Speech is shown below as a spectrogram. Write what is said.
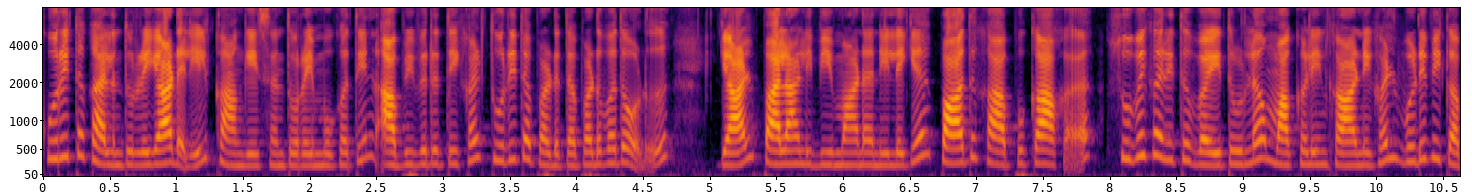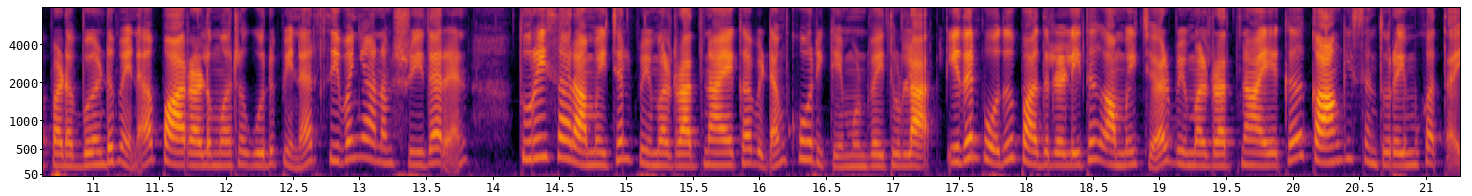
குறித்த கலந்துரையாடலில் காங்கேசன் துறைமுகத்தின் அபிவிருத்திகள் துரிதப்படுத்தப்படுவதோடு யாழ் பலாலி விமான நிலைய பாதுகாப்புக்காக சுபீகரித்து வைத்துள்ள மக்களின் காணிகள் விடுவிக்கப்பட வேண்டும் என பாராளுமன்ற உறுப்பினர் சிவஞானம் ஸ்ரீதரன் துறைசார் அமைச்சர் விமல் ரத்நாயக்கவிடம் கோரிக்கை முன்வைத்துள்ளார். இதன்போது பதிலளித்த அமைச்சர் விமல் ரத்நாயக்க காங்கேசன் துறைமுகத்தை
